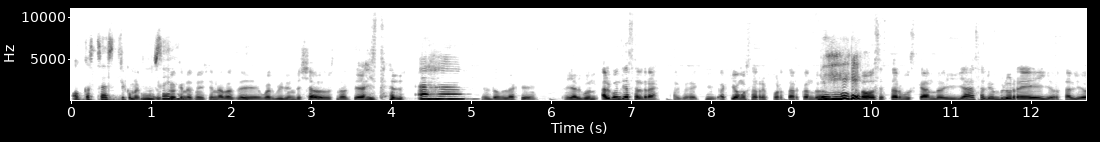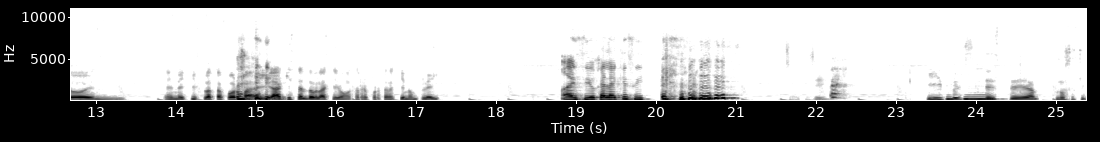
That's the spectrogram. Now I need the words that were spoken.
o cosas sí, que, como no sé. lo que nos mencionabas de What We Do in the Shadows, ¿no? Que ahí está el, Ajá. el doblaje y algún algún día saldrá. Aquí, aquí vamos a reportar cuando vamos a estar buscando y ya salió en Blu-ray o salió en, en X plataforma y ah, aquí está el doblaje y vamos a reportar aquí en OnPlay. Ay, sí, ojalá que sí. Sí, sí. Y pues, este, no sé si,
